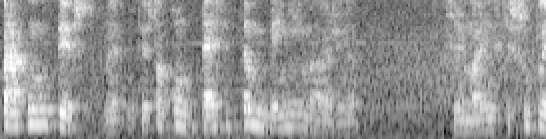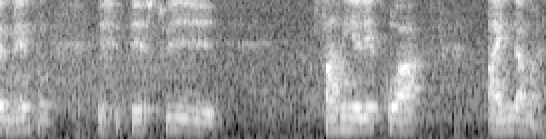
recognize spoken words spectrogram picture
para com o texto. Né? O texto acontece também em imagem. Né? São imagens que suplementam esse texto e fazem ele ecoar ainda mais.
